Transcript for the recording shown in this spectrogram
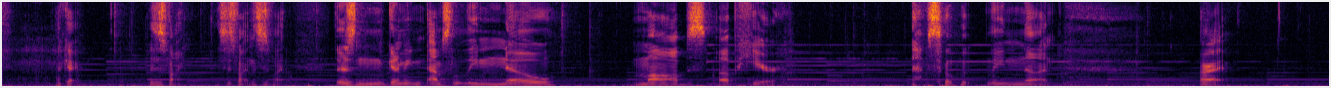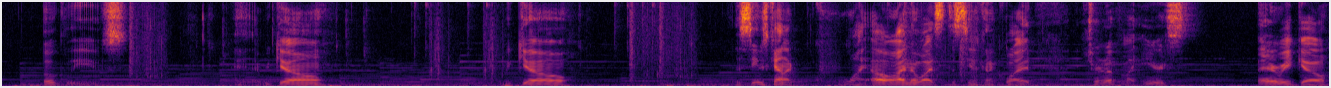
okay, this is fine. This is fine. This is fine. There's gonna be absolutely no mobs up here. Absolutely none. All right. Oak leaves. Okay, there we go. There we go. This seems kind of quiet. Oh, I know why it's this seems kind of quiet. Turn it up in my ears. There we go.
